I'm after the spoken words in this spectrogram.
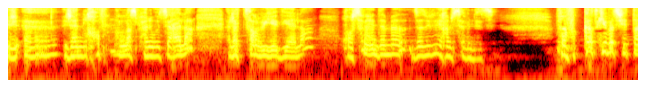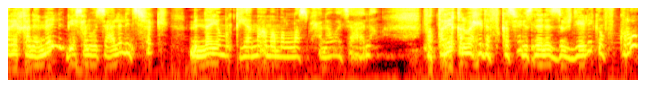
آه، جاني الخوف من الله سبحانه وتعالى على التربية ديالها. خصوصا عندما زادوا لي خمسة بنات. ففكرت كيف شي طريقة نعمل؟ بإحسان وتعالى اللي نتفك منا يوم القيامة أمام الله سبحانه وتعالى. فالطريقة الوحيدة فكرت فيها جلسنا أنا الزوج ديالي كنفكروا.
